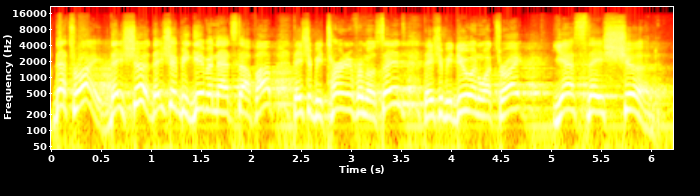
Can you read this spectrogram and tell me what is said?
That's right. They should. They should be giving that stuff up. They should be turning from those sins. They should be doing what's right. Yes, they should.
